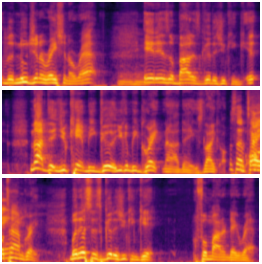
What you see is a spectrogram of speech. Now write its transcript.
the new generation of rap, mm-hmm. it is about as good as you can get. Not that you can't be good, you can be great nowadays. Like What's all time great. But it's as good as you can get for modern day rap.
